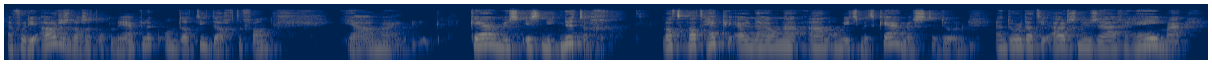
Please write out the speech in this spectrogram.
En voor die ouders was het opmerkelijk, omdat die dachten van, ja, maar kermis is niet nuttig. Wat, wat heb je er nou aan om iets met kermis te doen? En doordat die ouders nu zagen, hé, hey, maar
